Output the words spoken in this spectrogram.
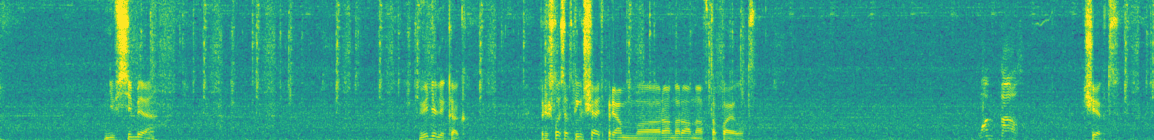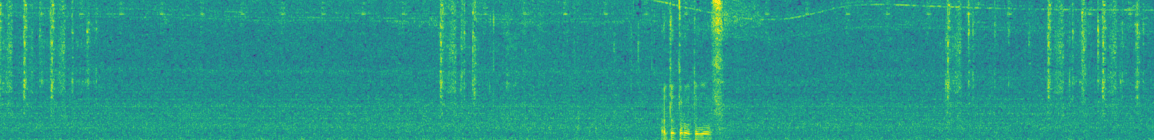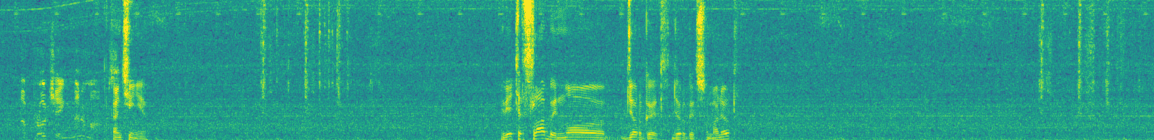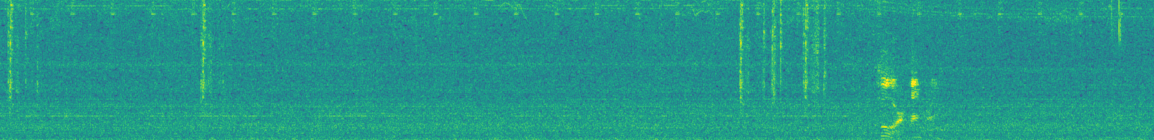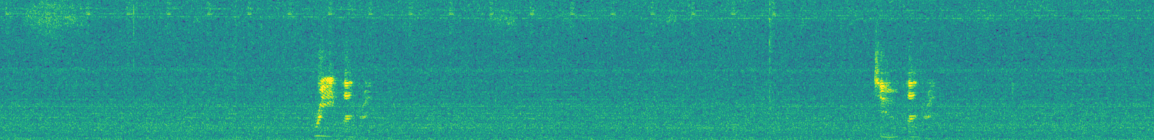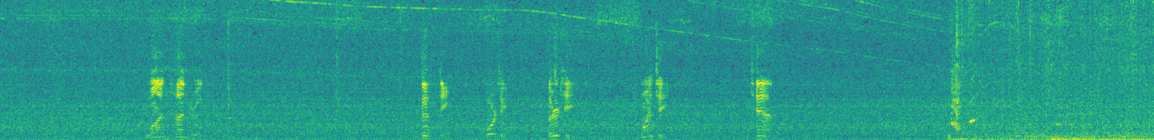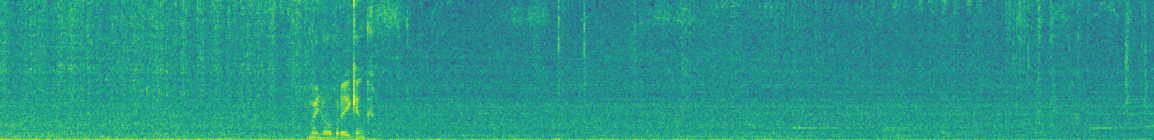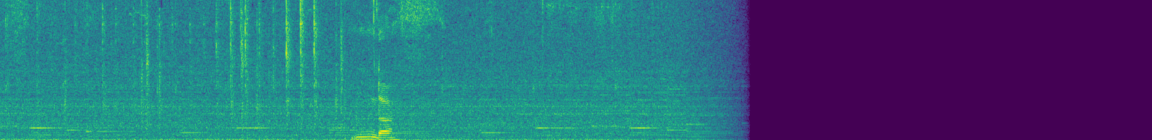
не в себя. Видели как? Пришлось отключать прям э, рано-рано автопайлот. One minimum. Continue. Ветер слабый, но дергает, дергает самолет. 300. Two hundred. One hundred. Forty. Thirty. Twenty. Ten. manual braking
